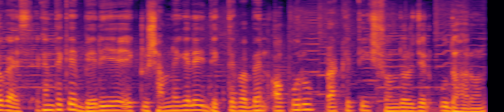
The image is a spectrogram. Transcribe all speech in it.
তো গাইস এখান থেকে বেরিয়ে একটু সামনে গেলেই দেখতে পাবেন অপরূপ প্রাকৃতিক সৌন্দর্যের উদাহরণ।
